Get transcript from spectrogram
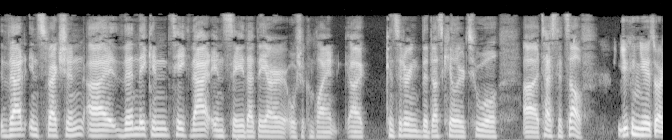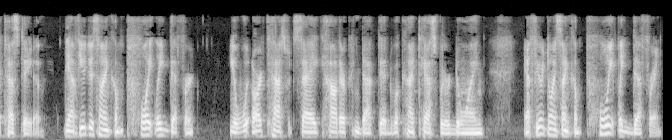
that inspection, uh, then they can take that and say that they are OSHA compliant, uh, considering the dust killer tool uh, test itself? You can use our test data. Now, if you do something completely different you know, what our tests would say, how they're conducted, what kind of tests we were doing. If you're doing something completely different,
